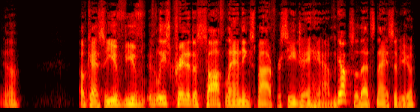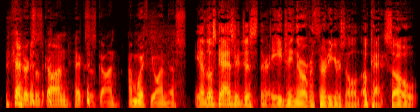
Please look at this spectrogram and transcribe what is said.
Yeah. Okay, so you've you've at least created a soft landing spot for CJ Ham. Yep. So that's nice of you. Kendricks is gone. Hicks is gone. I'm with you on this. Yeah, those guys are just they're aging. They're over thirty years old. Okay, so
